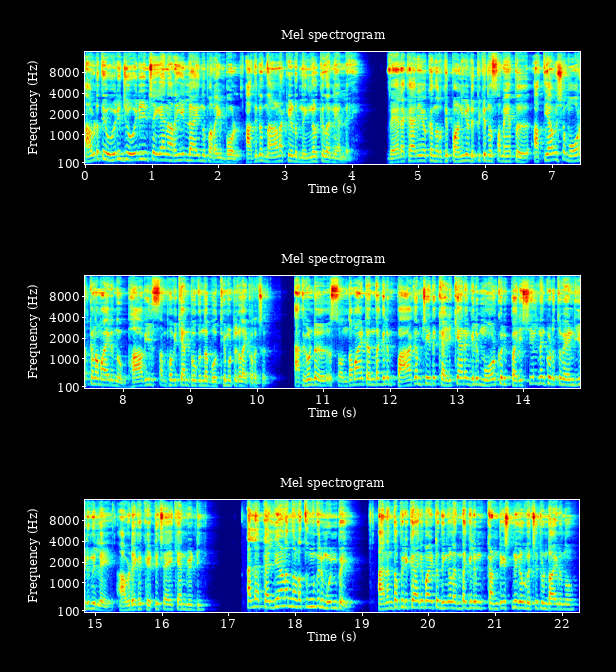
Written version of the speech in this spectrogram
അവിടുത്തെ ഒരു ജോലിയും ചെയ്യാൻ അറിയില്ല എന്ന് പറയുമ്പോൾ അതിന്റെ നാണക്കേട് നിങ്ങൾക്ക് തന്നെയല്ലേ? വേലക്കാരെയൊക്കെ നിർത്തി പണിയെടുപ്പിക്കുന്ന സമയത്ത് അത്യാവശ്യം ഓർക്കണമായിരുന്നു ഭാവിയിൽ സംഭവിക്കാൻ പോകുന്ന ബുദ്ധിമുട്ടുകളെക്കുറിച്ച്. അതുകൊണ്ട് സ്വന്തമായിട്ട് എന്തെങ്കിലും പാകം ചെയ്ത് കഴിക്കാനെങ്കിലും മോൾക്കൊരു പരിശീലനം കൊടുത്തു വേണ്ടിയിരുന്നില്ലേ അവിടേക്ക് കെട്ടിച്ചയക്കാൻ വേണ്ടി? അല്ല കല്യാണം നടത്തുന്നതിന് മുൻപേ അനന്തപുരിക്കാരുമായിട്ട് നിങ്ങൾ എന്തെങ്കിലും കണ്ടീഷനുകൾ വെച്ചിട്ടുണ്ടായിരുന്നു?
